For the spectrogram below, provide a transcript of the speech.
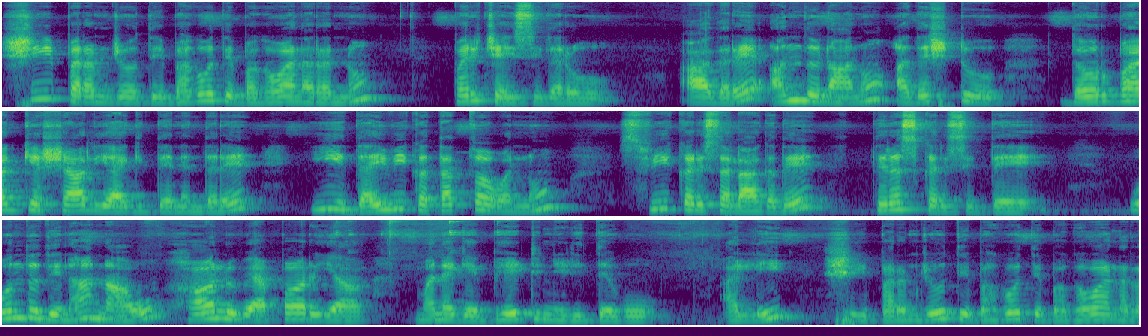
ಶ್ರೀ ಪರಂಜ್ಯೋತಿ ಭಗವತಿ ಭಗವಾನರನ್ನು ಪರಿಚಯಿಸಿದರು. ಆದರೆ ಅಂದು ನಾನು ಅದೆಷ್ಟು ದೌರ್ಭಾಗ್ಯಶಾಲಿಯಾಗಿದ್ದೇನೆಂದರೆ ಈ ದೈವಿಕ ತತ್ವವನ್ನು ಸ್ವೀಕರಿಸಲಾಗದೆ ತಿರಸ್ಕರಿಸಿದ್ದೆ. ಒಂದು ದಿನ ನಾವು ಹಾಲು ವ್ಯಾಪಾರಿಯ ಮನೆಗೆ ಭೇಟಿ ನೀಡಿದ್ದೆವು. ಅಲ್ಲಿ ಶ್ರೀ ಪರಂಜ್ಯೋತಿ ಭಗವತಿ ಭಗವಾನರ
